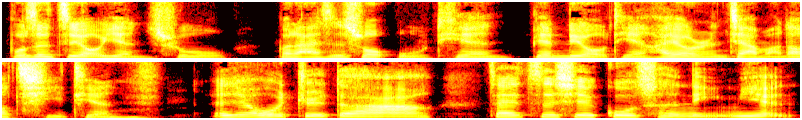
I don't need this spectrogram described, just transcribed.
不是只有演出，本来是说五天变六天，还有人加码到七天。而且我觉得啊，在这些过程里面，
